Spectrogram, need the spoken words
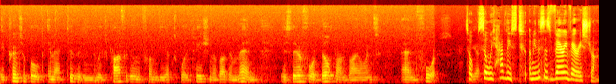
a principled inactivity which, profiting from the exploitation of other men, is therefore built on violence and force. So, so we have these two. I mean, this is very, very strong.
